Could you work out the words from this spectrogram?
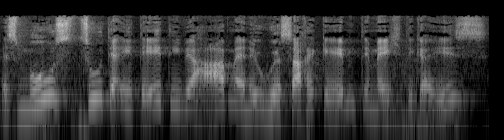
Es muss zu der Idee, die wir haben, eine Ursache geben, die mächtiger ist.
